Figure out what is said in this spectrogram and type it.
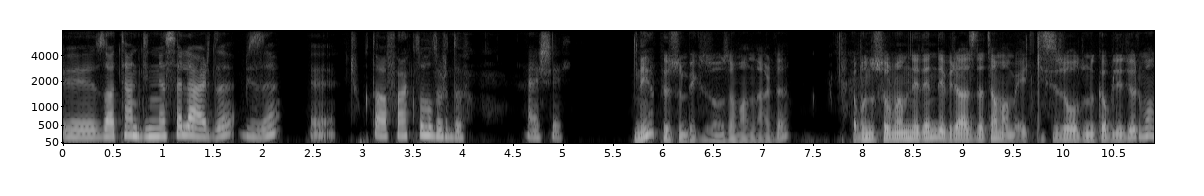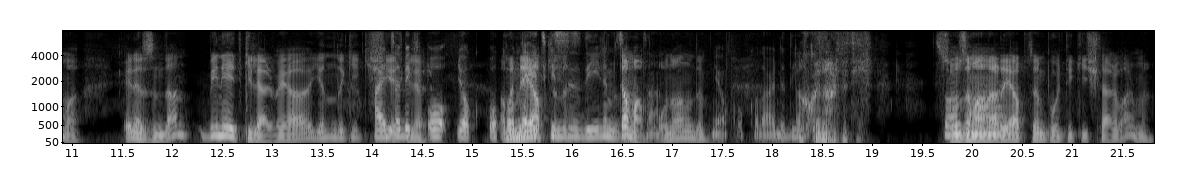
e, zaten dinleselerdi bizi e, çok daha farklı olurdu her şey. Ne yapıyorsun peki son zamanlarda? Ya bunu sormamın nedeni de biraz da tamam etkisiz olduğunu kabul ediyorum ama en azından beni etkiler veya yanındaki kişiyi Hayır tabii etkiler. ki o yok o konuda ne yaptığını- etkisiz değilim zaten. Tamam onu anladım. Yok o kadar da değil. O kadar da değil. Son, zamanlarda yaptığın politik işler var mı?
